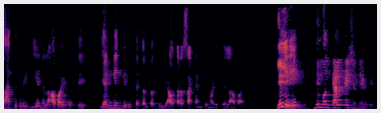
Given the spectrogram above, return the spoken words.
ಸಾಕಿದ್ರೆ ಏನು ಲಾಭ ಇರುತ್ತೆ ಇರತಕ್ಕಂಥದ್ದು, ಯಾವ ಥರ ಸಾಕಾಣಿಕೆ ಮಾಡಿದ್ರೆ ಲಾಭ ಅಂತ. ಇಲ್ಲಿ ನಿಮ್ಗೊಂದು ಕ್ಯಾಲ್ಕುಲೇಷನ್ ಹೇಳ್ತೀನಿ.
